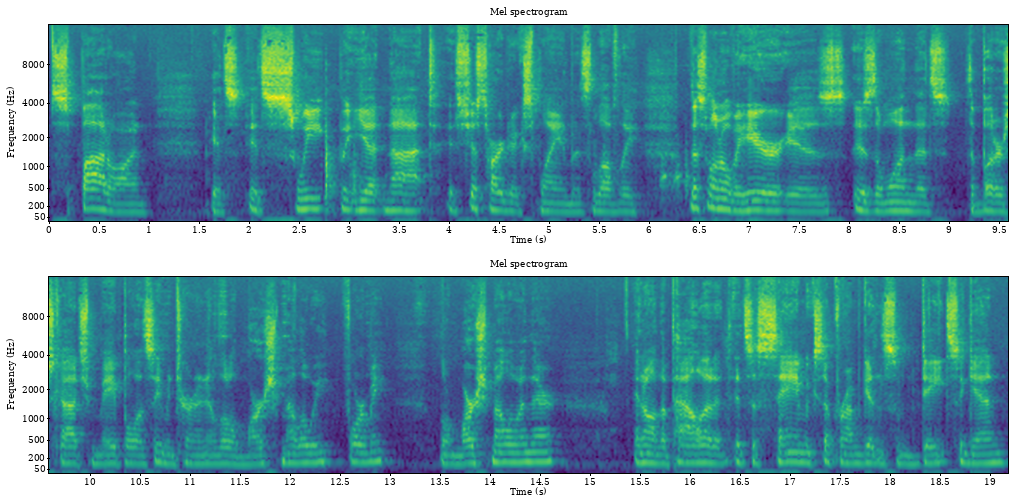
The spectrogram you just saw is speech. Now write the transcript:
spot on. It's it's sweet but yet not. It's just hard to explain, but it's lovely. This one over here is is the one that's the butterscotch maple. It's even turning a little marshmallowy for me. A little marshmallow in there. And on the palate, it, it's the same except for I'm getting some dates again,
